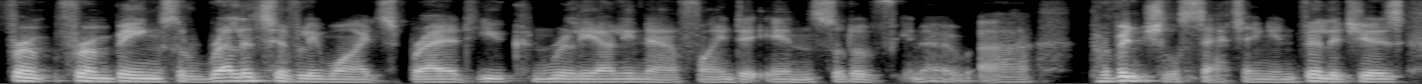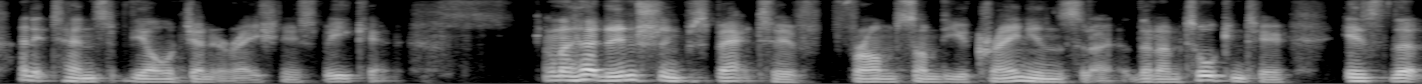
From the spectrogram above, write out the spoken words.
from from being sort of relatively widespread. You can really only now find it in sort of you know uh, provincial setting in villages, and it tends to be the old generation who speak it. And I heard an interesting perspective from some of the Ukrainians that, I, that I'm talking to is that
